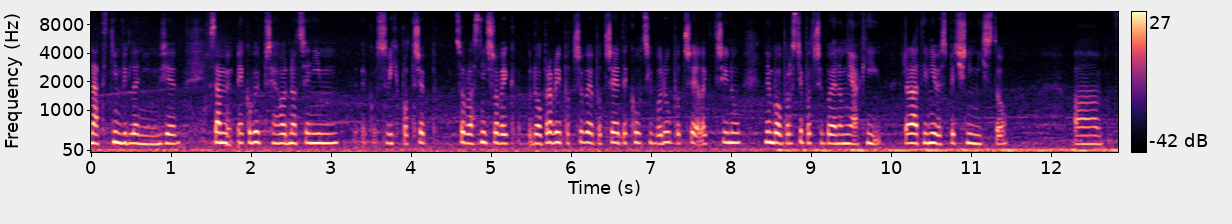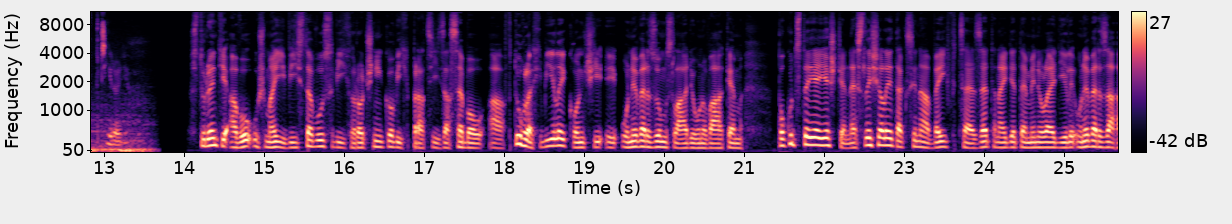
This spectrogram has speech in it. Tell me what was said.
nad tím bydlením, že sam jakoby přehodnocením jako svých potřeb co vlastně člověk doopravdy potřebuje. Potřebuje tekoucí vodu, potřebuje elektřinu, nebo prostě potřebuje jenom nějaký relativně bezpečný místo v přírodě. Studenti AVU už mají výstavu svých ročníkových prací za sebou a v tuhle chvíli končí i Univerzum s Láďou Novákem. Pokud jste je ještě neslyšeli, tak si na wave.cz najděte minulé díly Univerza.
